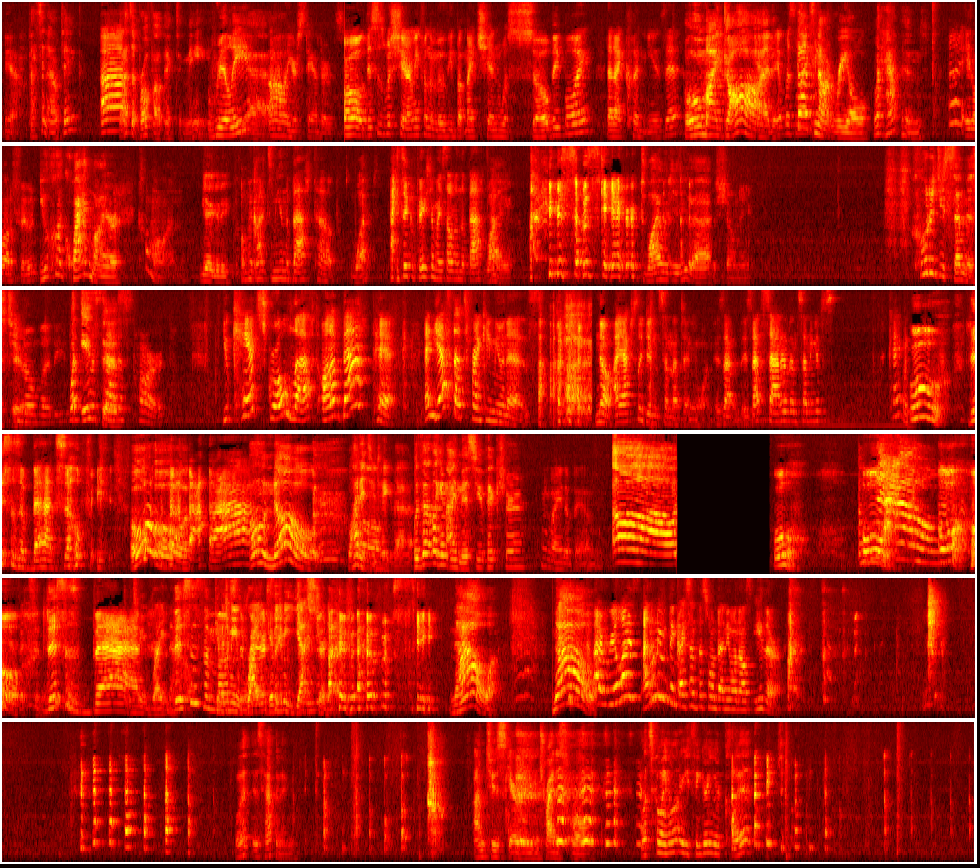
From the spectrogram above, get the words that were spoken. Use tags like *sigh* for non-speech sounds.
yeah. that's an outtake? Uh, That's a profile pic to me. really? Yeah. Oh, your standards. Oh, this is with Jeremy from the movie, but my chin was so big boy that I couldn't use it. Oh my god! Yeah, it was That's like- not real. What happened? I ate a lot of food. You look like Quagmire. Come on. Giggity. Oh my god, it's me in the bathtub. What? I took a picture of myself in the bathtub. Why? *laughs* You're so scared. Why would you do that? Show me. Who did you send this to? Nobody. What That's is the this? saddest part. You can't scroll left on a bath pic. And yes, that's Frankie Muniz. *laughs* no, I actually didn't send that to anyone. Is that is that sadder than sending it to? Okay. Ooh, this is a bad selfie. *laughs* Oh! *laughs* oh no! Why did you Oh. take that? Was that like an I miss you picture? Might have been. Oh! Oh. Oh. No! Oh, Give it this is bad. Give it to me right now. This is the Give it most to me right- give it to me yesterday. I've ever seen. Now! Now! I realized I don't even think I sent this one to anyone else either. *laughs* What is happening? I'm too scared to even try to scroll. *laughs* What's going on? Are you fingering your clit?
